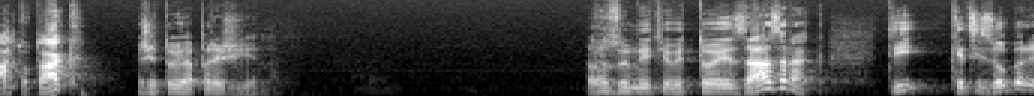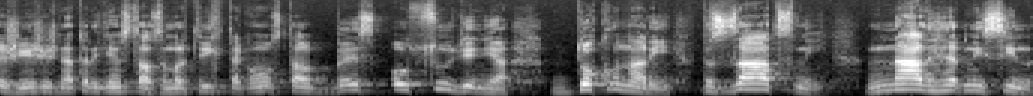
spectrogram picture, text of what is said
A to tak, že to ja prežijem. Rozumiete, veď to je zázrak. Ty, keď si zoberieš Ježiš na tretí deň stal z mŕtvych, tak on stal bez odsúdenia, dokonalý, vzácný, nádherný syn.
